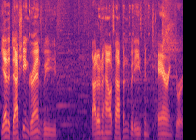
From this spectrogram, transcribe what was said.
Yeah, the Dashie and Grands, we... I don't know how it's happened, but he's been tearing through.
